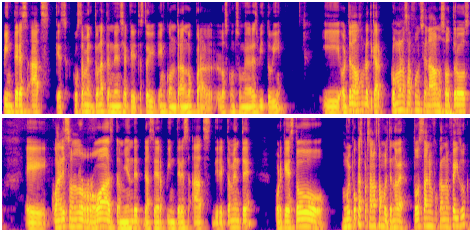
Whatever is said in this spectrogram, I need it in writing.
Pinterest Ads, que es justamente una tendencia que ahorita estoy encontrando para los consumidores B2B. Y ahorita les vamos a platicar cómo nos ha funcionado a nosotros, eh, cuáles son los ROAS también de, de, hacer Pinterest Ads directamente, porque esto muy pocas personas están volteando a ver, todos están enfocando en Facebook.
